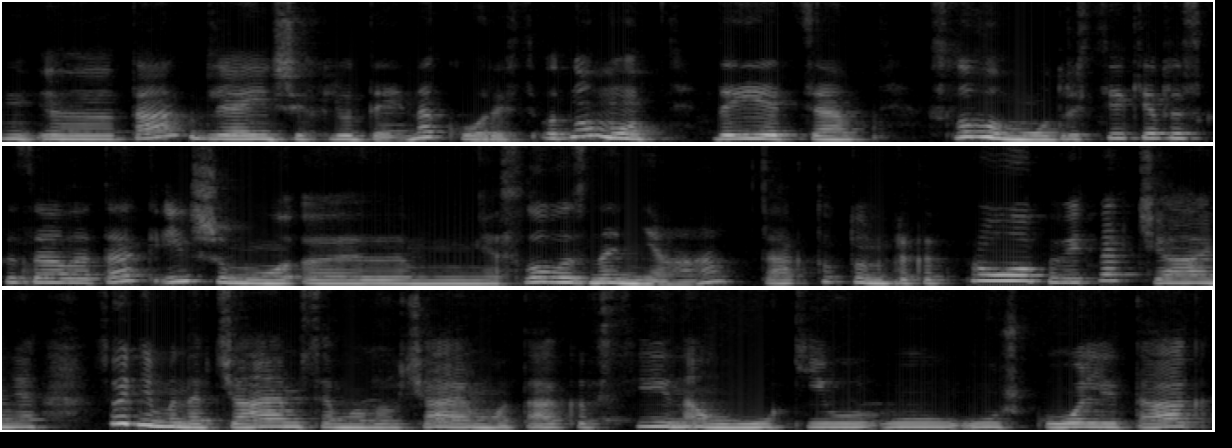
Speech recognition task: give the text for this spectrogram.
е, так, для інших людей на користь. Одному дається слово мудрості, як я вже сказала, так, іншому е, слово знання, так, тобто, наприклад, проповідь, навчання. Сьогодні ми навчаємося, ми вивчаємо так, всі науки у, у, у школі, так,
